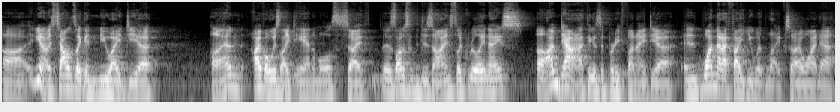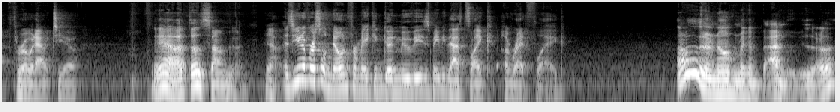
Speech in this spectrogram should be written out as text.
Uh, you know, it sounds like a new idea, uh, and I've always liked animals, so I, as long as the designs look really nice, uh, I'm down. I think it's a pretty fun idea, and one that I thought you would like, so I wanted to throw it out to you. Yeah, that does sound good. Yeah, is Universal known for making good movies? Maybe that's like a red flag. I don't think they're known for making bad movies, are they?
